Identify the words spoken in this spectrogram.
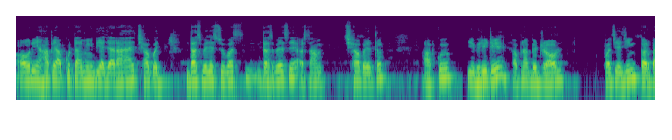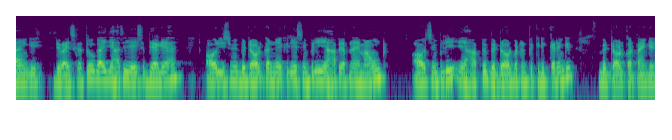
और यहाँ पे आपको टाइमिंग दिया जा रहा है छः बज, दस बजे सुबह, दस बजे से और शाम छः बजे तक आपको एवरी डे अपना विड्रॉल परचेजिंग कर पाएँगे। डिवाइस का। तो गाइज़ यहाँ से यही सब दिया गया है और इसमें विड्रॉल करने के लिए सिंपली यहाँ पे अपना अमाउंट और सिंपली यहाँ पे विड्रॉल बटन पे क्लिक करेंगे विड्रॉल कर पाएँगे।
